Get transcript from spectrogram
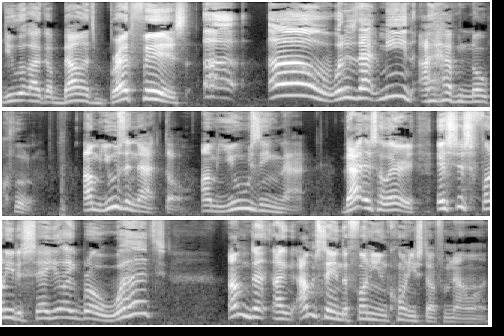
you look like a balanced breakfast. Uh, oh, what does that mean? I have no clue. I'm using that though. I'm using that. That is hilarious. It's just funny to say. You're like, bro, what? I'm the, like, I'm saying the funny and corny stuff from now on.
